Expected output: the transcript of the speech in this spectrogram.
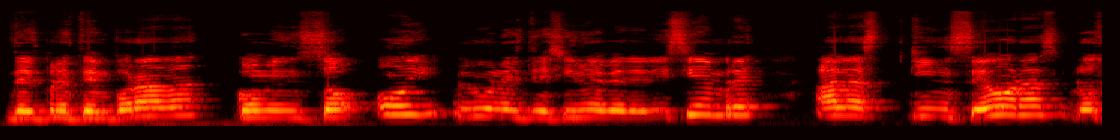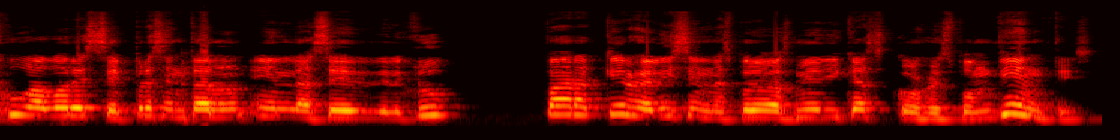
de pretemporada comenzó hoy, lunes 19 de diciembre, a las 15 horas. Los jugadores se presentaron en la sede del club para que realicen las pruebas médicas correspondientes.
